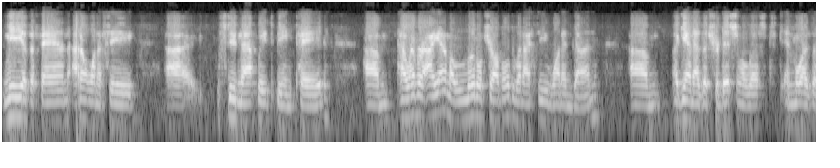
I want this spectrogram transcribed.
Me as a fan, I don't want to see uh, student athletes being paid. Um, however, I am a little troubled when I see one and done um, again, as a traditionalist and more as a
